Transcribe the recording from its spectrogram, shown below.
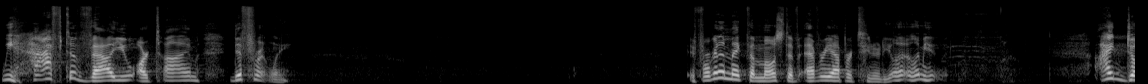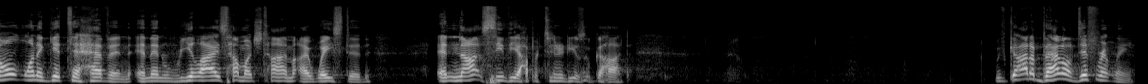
We have to value our time differently. If we're going to make the most of every opportunity, let, let me. I don't want to get to heaven and then realize how much time I wasted and not see the opportunities of God. We've got to battle differently.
